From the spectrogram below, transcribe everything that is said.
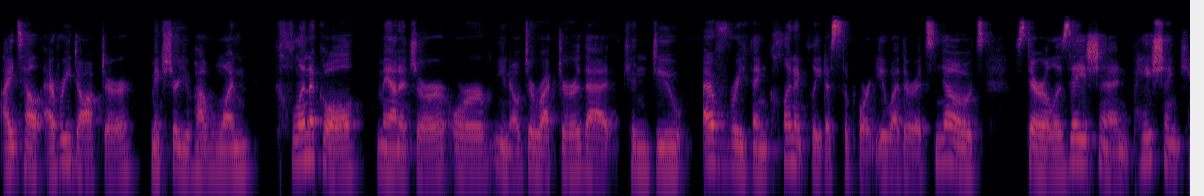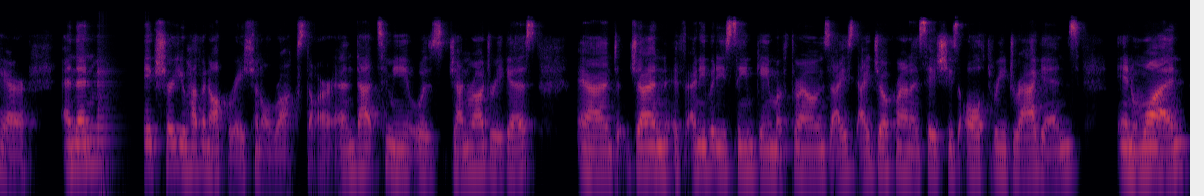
i tell every doctor make sure you have one clinical manager or you know director that can do everything clinically to support you whether it's notes sterilization patient care and then make sure you have an operational rock star. And that to me was jen rodriguez. And jen if anybody's seen game of thrones i, I joke around and say she's all three dragons in one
